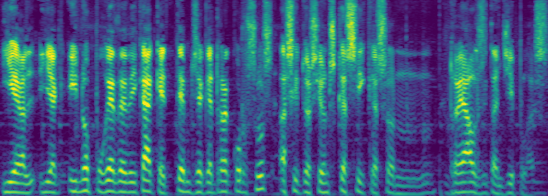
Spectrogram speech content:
i, i, i no poder dedicar aquest temps i aquests recursos a situacions que sí que són reals i tangibles.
